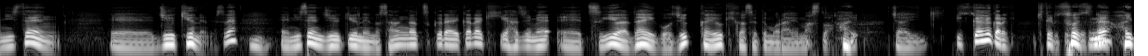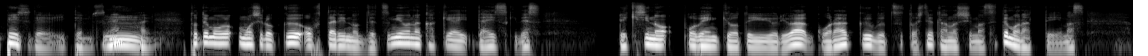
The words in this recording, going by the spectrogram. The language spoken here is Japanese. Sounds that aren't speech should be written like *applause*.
2019年ですね、うん。えー2019年の3月くらいから聞き始め、えー次は第50回を聞かせてもらいますと。はいじゃあ1回目から来てるってことでね。そうですすね。ハイペースで言ってるんですね、うん。はい。とても面白くお二人の絶妙な掛け合い大好きです。歴史のお勉強というよりは娯楽物として楽しませてもらっています。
